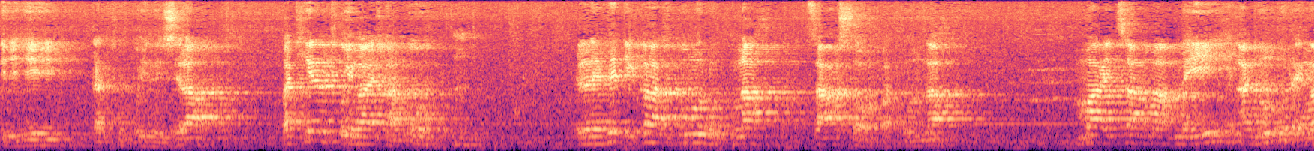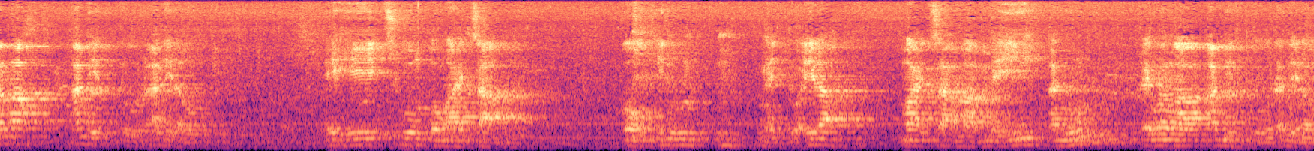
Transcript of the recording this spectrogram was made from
thì hi cần thu quỳ lý xí la và thiên thui ngay thằng u. Leviticus cũng rục na giá sổ và thun na mai cha mà mấy anh nu rèn ngã anh biết tù anh đi đâu thì hi chuông của mai cha. Có kinh ngày tuổi là mai xa mà mấy anh muốn cái mà nga anh biết tu anh đi đâu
